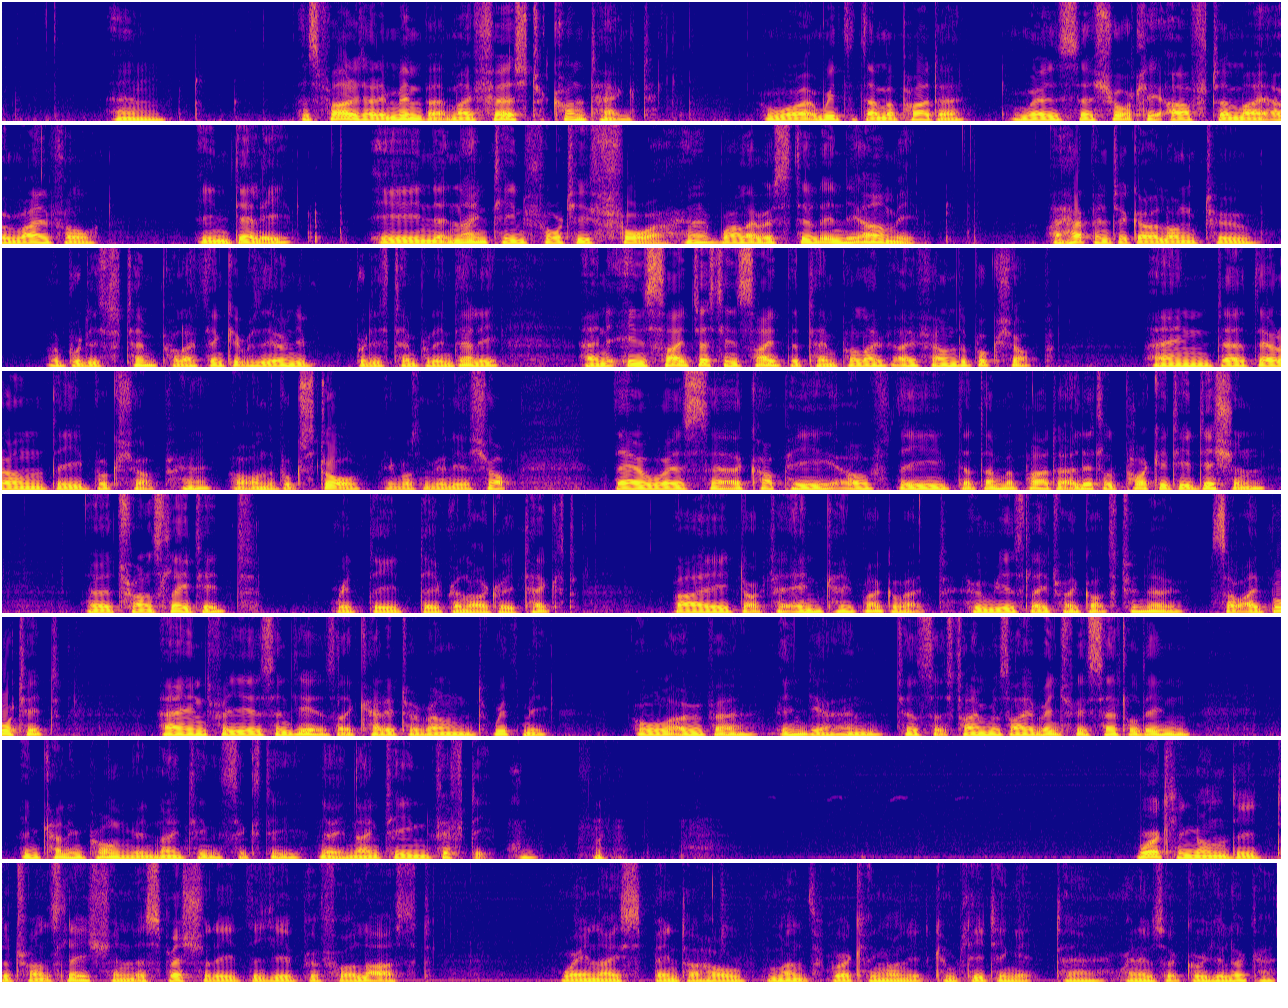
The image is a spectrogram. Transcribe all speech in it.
Um, as far as I remember, my first contact with the Dhammapada was uh, shortly after my arrival in Delhi in 1944, uh, while I was still in the army. I happened to go along to a Buddhist temple. I think it was the only Buddhist temple in Delhi. And inside, just inside the temple, I, I found a bookshop. And uh, there on the bookshop, or on the bookstall, it wasn't really a shop, there was a copy of the, the Dhammapada, a little pocket edition uh, translated with the Devanagari text by Dr. N.K. Bhagwat, whom years later I got to know. So I bought it, and for years and years I carried it around with me all over India until such time as I eventually settled in in Kalimpong in 1960, no, 1950. Working on the, the translation, especially the year before last, when I spent a whole month working on it, completing it uh, when I was at Guhyaloka,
